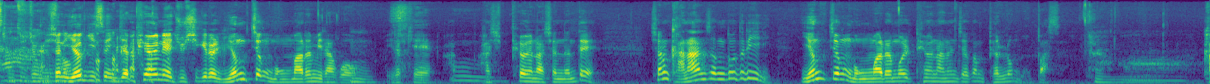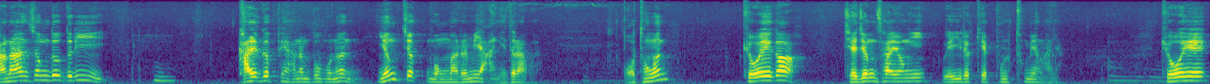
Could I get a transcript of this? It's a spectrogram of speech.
전투적이죠. 저는 여기서 이제 표현해 주시기를 영적 목마름이라고 음. 이렇게 하- 음. 하시, 표현하셨는데 저는 가난한 성도들이 영적 목마름을 표현하는 적은 별로 못 봤어요. 가난한 성도들이 음. 갈급해하는 부분은 영적 목마름이 아니더라고요. 보통은 교회가 재정 사용이 왜 이렇게 불투명하냐? 교회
